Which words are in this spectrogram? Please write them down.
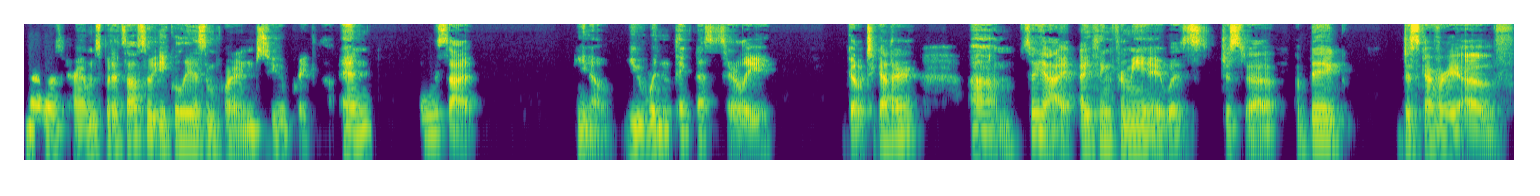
know those terms, but it's also equally as important to break them and things that you know you wouldn't think necessarily go together. Um, so yeah, I, I, think for me it was just a, a big discovery of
